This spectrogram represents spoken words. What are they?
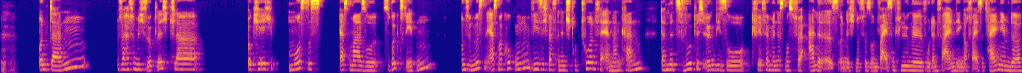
Mhm. Und dann war für mich wirklich klar, okay, ich muss es erstmal so zurücktreten und wir müssen erstmal gucken, wie sich was an den Strukturen verändern kann, damit es wirklich irgendwie so Queerfeminismus für alle ist und nicht nur für so einen weißen Klüngel, wo dann vor allen Dingen auch weiße Teilnehmende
